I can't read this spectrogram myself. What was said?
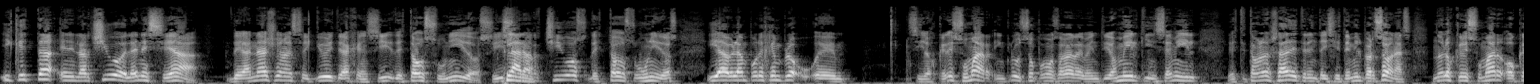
y que está en el archivo de la NSA. De la National Security Agency de Estados Unidos, ¿sí? Claro. Son archivos de Estados Unidos y hablan, por ejemplo, eh, si los querés sumar, incluso podemos hablar de 22.000, 15.000, este, estamos hablando ya de 37.000 personas. No los querés sumar, ok,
